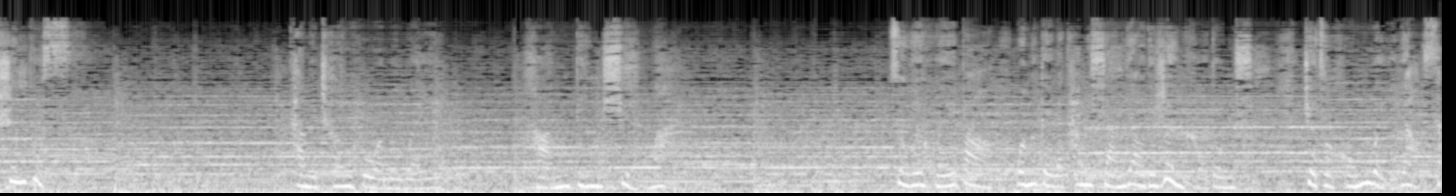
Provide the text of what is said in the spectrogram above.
生不死。他们称呼我们为寒冰血脉。作为回报，我们给了他们想要的任何东西：这座宏伟的要塞，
